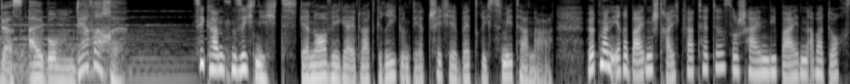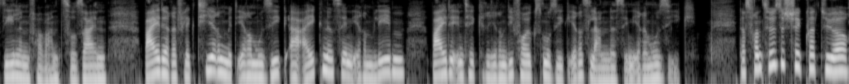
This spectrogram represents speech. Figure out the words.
Das Album der Woche. Sie kannten sich nicht, der Norweger Edvard Grieg und der Tscheche Bedrich Smetana. Hört man ihre beiden Streichquartette, so scheinen die beiden aber doch seelenverwandt zu sein. Beide reflektieren mit ihrer Musik Ereignisse in ihrem Leben, beide integrieren die Volksmusik ihres Landes in ihre Musik. Das französische Quatuor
